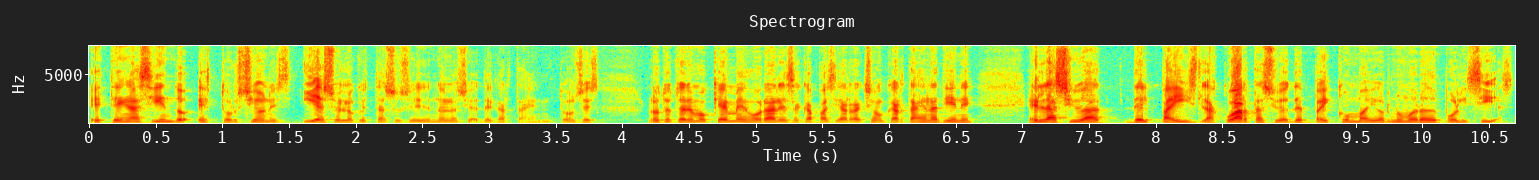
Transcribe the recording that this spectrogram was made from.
estén haciendo extorsiones y eso es lo que está sucediendo en la ciudad de Cartagena. Entonces, nosotros tenemos que mejorar esa capacidad de reacción. Cartagena tiene es la ciudad del país, la cuarta ciudad del país con mayor número de policías.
